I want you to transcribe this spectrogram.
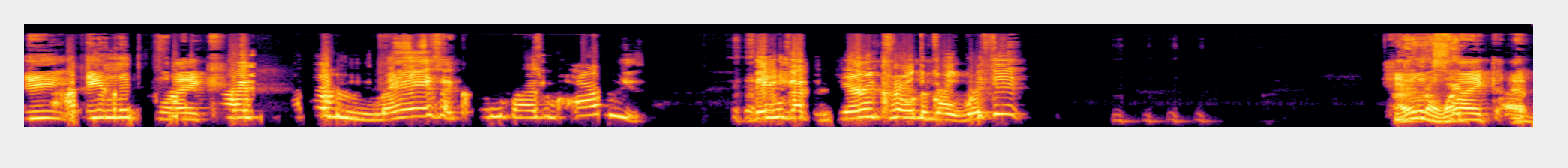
he he looks like Arby's, man. It's like curly fries from Arby's. Then he got the Jheri curl to go with it. he I looks like a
